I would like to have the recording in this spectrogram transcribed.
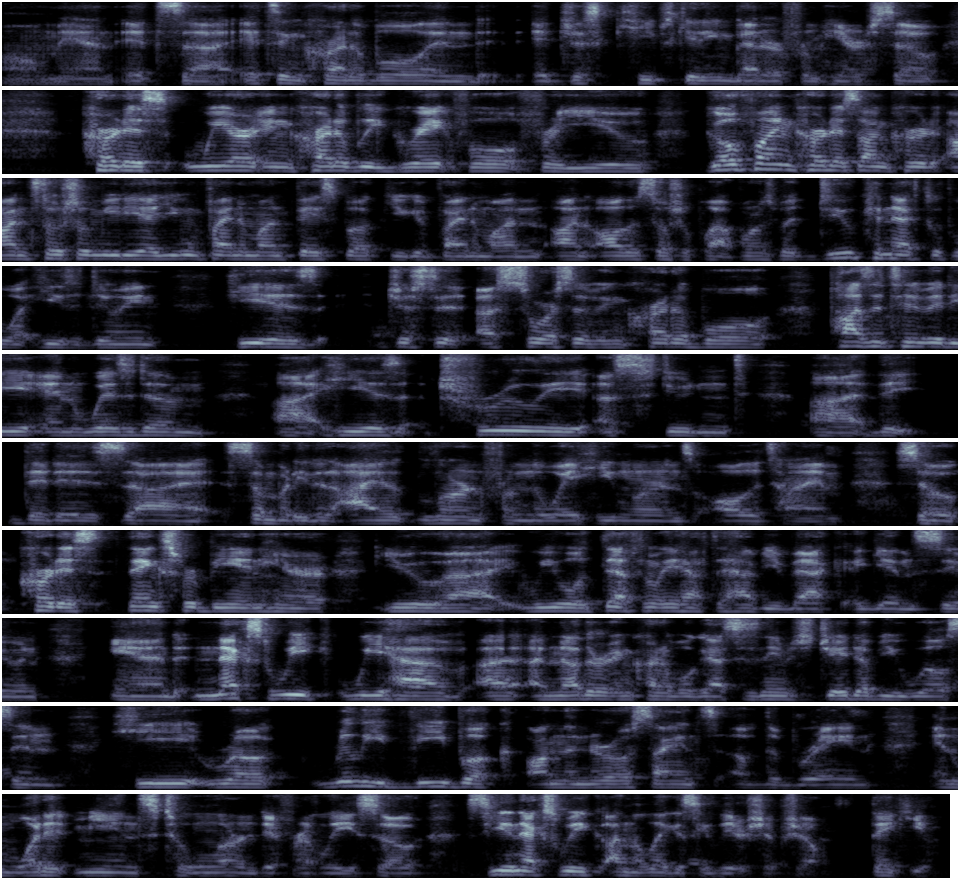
Oh man, it's uh, it's incredible, and it just keeps getting better from here. So, Curtis, we are incredibly grateful for you. Go find Curtis on Curt on social media. You can find him on Facebook. You can find him on on all the social platforms. But do connect with what he's doing. He is just a, a source of incredible positivity and wisdom. Uh, he is truly a student uh, that that is uh, somebody that I learn from the way he learns all the time. So, Curtis, thanks for being here. You, uh, we will definitely have to have you back again soon. And next week we have a, another incredible guest. His name is J.W. Wilson. He wrote really the book on the neuroscience of the brain and what it means to learn differently. So, see you next week on the Legacy Leadership Show. Thank you.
